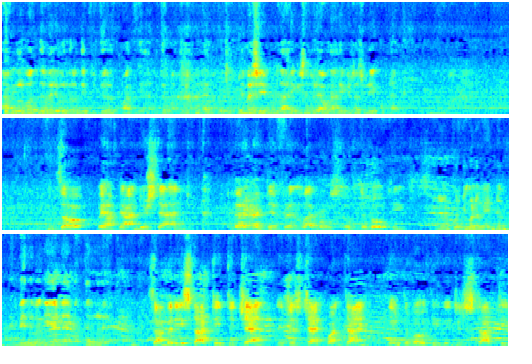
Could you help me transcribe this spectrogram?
அவங்களுக்கு வந்து வெளியூரில் வந்து புத்தர் பார்த்தது இல்லை புத்தர் பார்த்தது இந்த மாதிரி ஷேப் வந்து ஹரே கிருஷ்ணா சொல்லி அவர் ஹரே கிருஷ்ணா சொல்லியே கூப்பிட்டாங்க So we have to understand there are different levels of devotees. அதனால் புரிந்து கொள்ள வேண்டும் வெவ்வேறு வகையான பக்தர்கள் இருக்கிறாங்க Somebody started to chant, they just chant one time, they're devotee, they just started.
